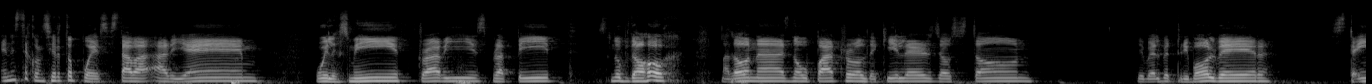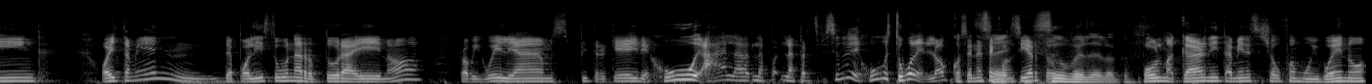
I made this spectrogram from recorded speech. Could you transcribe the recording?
en este concierto pues estaba R.E.M., Will Smith, Travis, Brad Pitt, Snoop Dogg, Madonna, Snow Patrol, The Killers, Joe Stone, The Velvet Revolver, Sting. Hoy también The Police tuvo una ruptura ahí, ¿no? Robbie Williams, Peter Kay, The Who. Ah, la, la- la participación de The Who estuvo de locos en ese Sí, concierto. Súper de locos. Paul McCartney, también ese show fue muy bueno.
